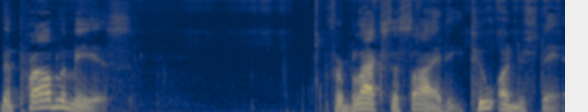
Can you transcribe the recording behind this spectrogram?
The problem is for black society to understand.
